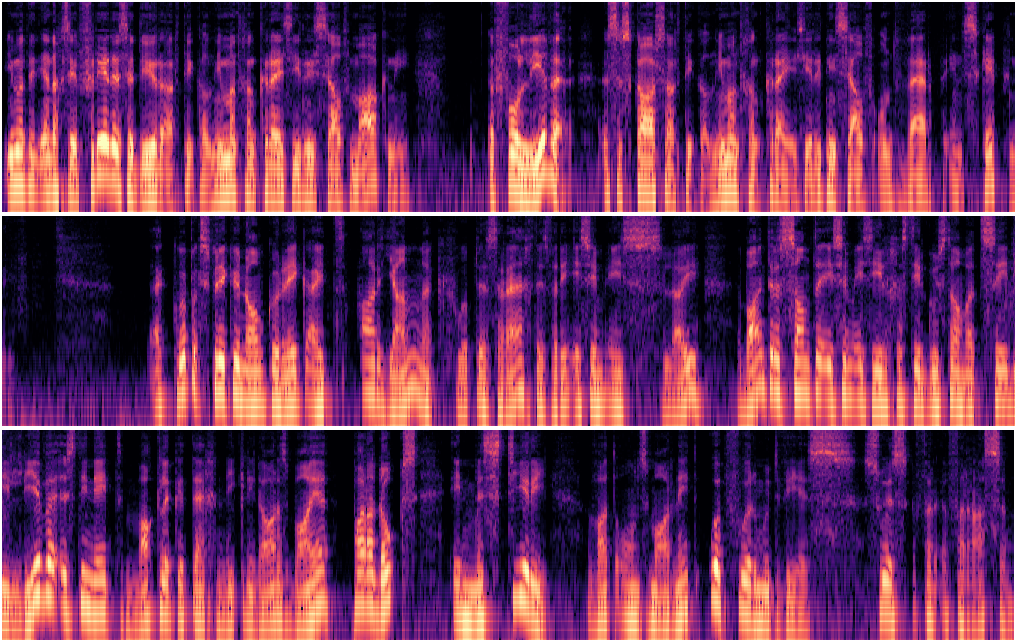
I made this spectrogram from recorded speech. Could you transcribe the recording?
Iemand het eendag gesê vrede is 'n duur artikel. Niemand gaan kry as jy dit self maak nie. 'n Vol lewe is 'n skaars artikel. Niemand gaan kry as jy dit nie self ontwerp en skep nie. Ek hoop ek spreek jou naam korrek uit. Arjan, ek hoop dit is reg. Dis wat die SMS lui. 'n Baie interessante SMS hier gestuur Gustan wat sê die lewe is nie net maklike tegniek nie. Daar is baie paradoks en misterie wat ons maar net oop voor moet wees, soos vir 'n verrassing.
